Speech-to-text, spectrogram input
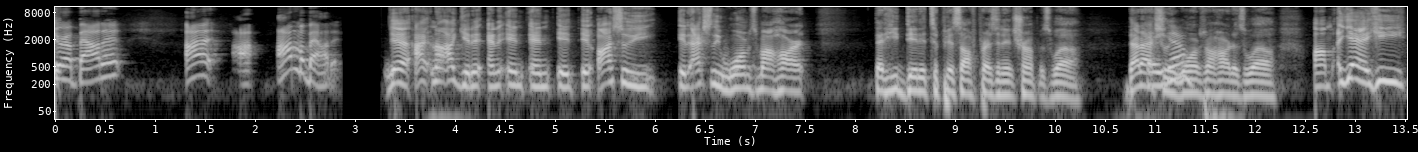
you're about it, I, I I'm about it. yeah i no i get it and and, and it, it actually it actually warms my heart that he did it to piss off president trump as well That actually warms my heart as well. Um, yeah, he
